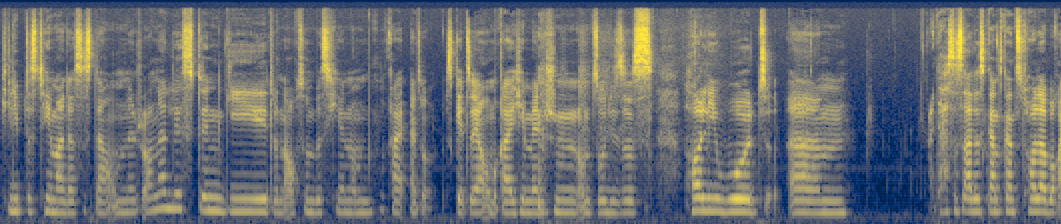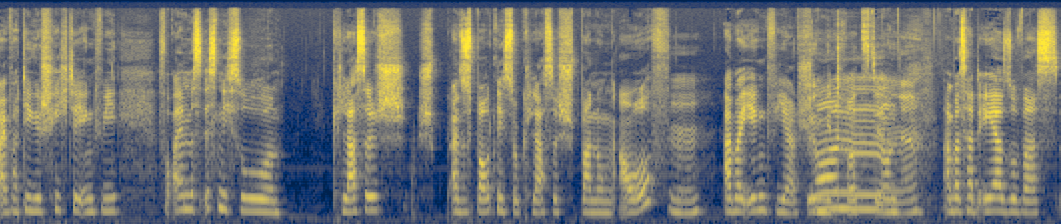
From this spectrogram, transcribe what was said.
ich liebe das Thema, dass es da um eine Journalistin geht und auch so ein bisschen um, also es geht sehr um reiche Menschen und so dieses Hollywood. Ähm, das ist alles ganz, ganz toll, aber auch einfach die Geschichte irgendwie. Vor allem, es ist nicht so klassisch, also es baut nicht so klassisch Spannung auf, Mhm. aber irgendwie ja schon. Irgendwie trotzdem, und ne? aber es hat eher so was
